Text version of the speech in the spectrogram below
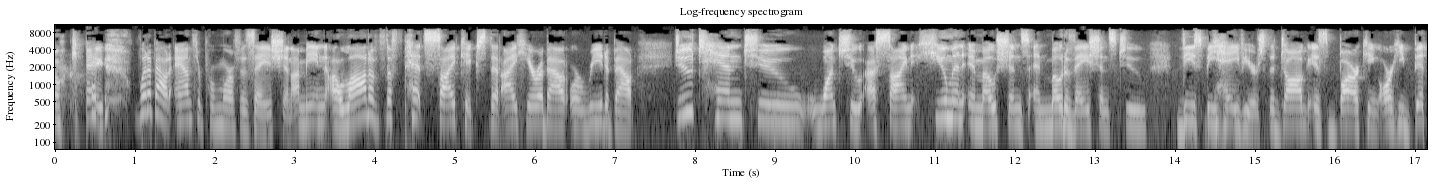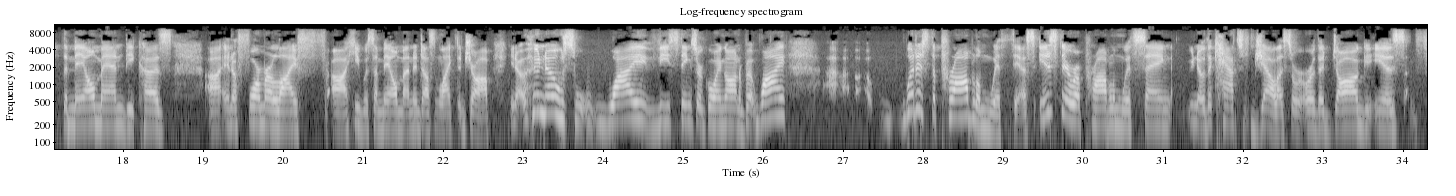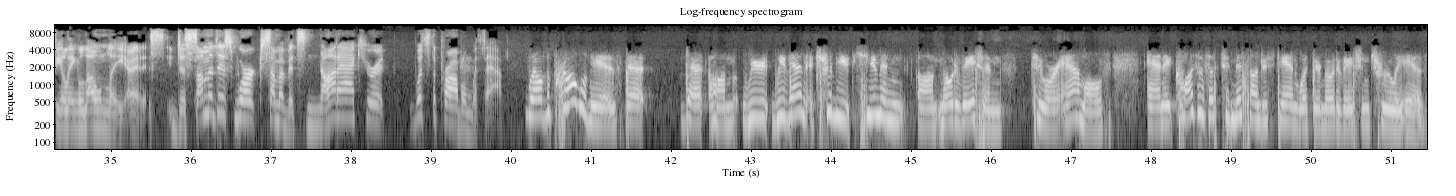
Okay. What about anthropomorphization? I mean, a lot of the pet psychics that I hear about or read about do tend to want to assign human emotions and motivations to these behaviors. The dog is barking, or he bit the mailman because uh, in a former life uh, he was a mailman and doesn't like the job. You know, who knows why these things are going on, but why? What is the problem with this? Is there a problem with saying, you know, the cat's jealous or, or the dog is feeling lonely? Uh, does some of this work? Some of it's not accurate? What's the problem with that? Well, the problem is that that um, we we then attribute human uh, motivations to our animals, and it causes us to misunderstand what their motivation truly is.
